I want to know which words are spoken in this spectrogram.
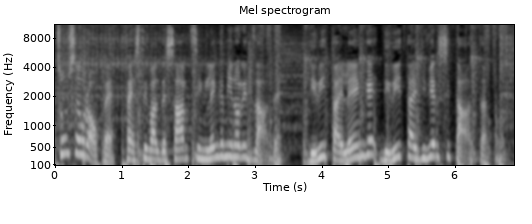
Suns Europe, Festival des Arts in Lenghe Minorizzate. Diritta e Lenghe, diritta e diversitat.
